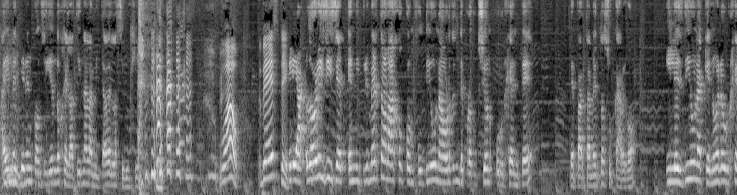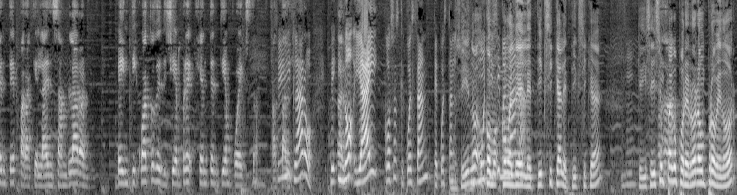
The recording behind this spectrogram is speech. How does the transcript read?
Ahí me tienen consiguiendo gelatina a la mitad de la cirugía. Wow, ve este. Mira, Doris dice, en mi primer trabajo confundí una orden de producción urgente, departamento a su cargo, y les di una que no era urgente para que la ensamblaran. 24 de diciembre, gente en tiempo extra. Fatal. Sí, claro. Y no, y hay cosas que cuestan, te cuestan Sí, no, como, muchísima como el de. Letíxica, Letíxica, que dice, hice un pago por error a un proveedor,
